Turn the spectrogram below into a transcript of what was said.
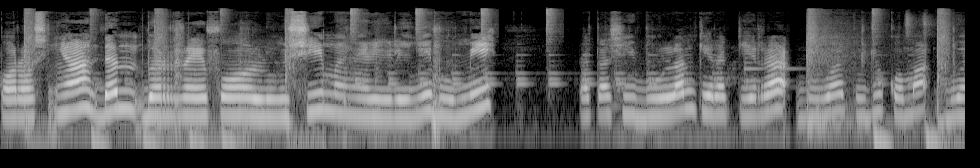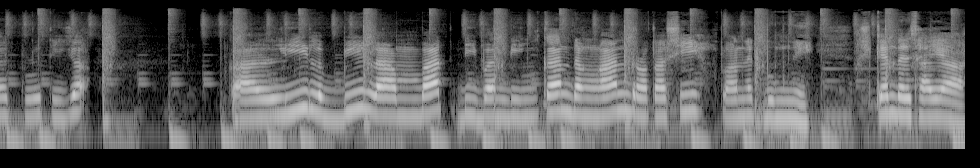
porosnya dan berevolusi mengelilingi bumi rotasi bulan kira-kira 27,23 kali lebih lambat dibandingkan dengan rotasi planet bumi. Sekian dari saya.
